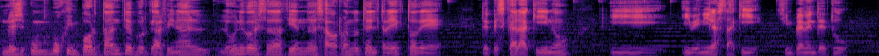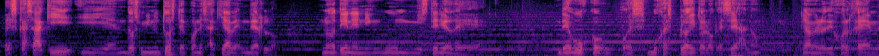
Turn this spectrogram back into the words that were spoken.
No es un bug importante porque al final lo único que estás haciendo es ahorrándote el trayecto de, pescar aquí, ¿no? Y, venir hasta aquí, simplemente tú. Pescas aquí y en dos minutos te pones aquí a venderlo. No tiene ningún misterio de, de bug, pues bug exploit o lo que sea, ¿no? Ya me lo dijo el GM.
